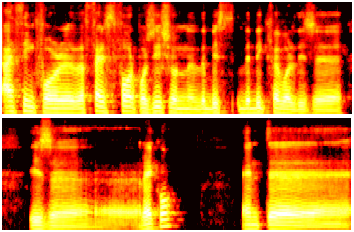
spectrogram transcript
I think for the first four position, the best, the big favorite is uh, is uh, Recco, and uh,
